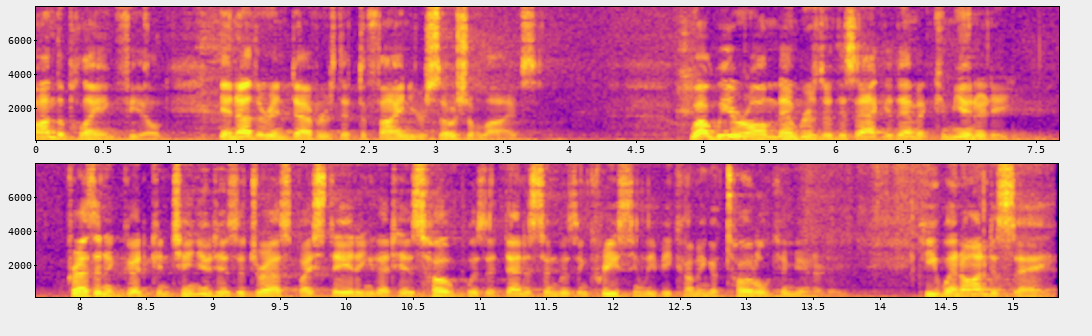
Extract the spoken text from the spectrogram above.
on the playing field, and other endeavors that define your social lives. While we are all members of this academic community, President Good continued his address by stating that his hope was that Denison was increasingly becoming a total community. He went on to say,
